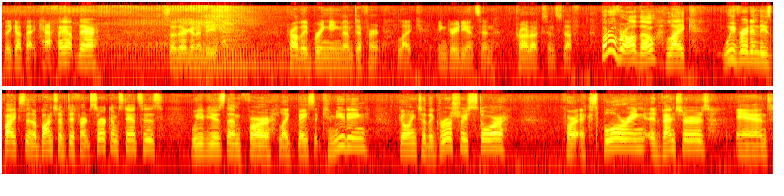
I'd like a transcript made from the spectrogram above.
they got that cafe up there. So they're gonna be probably bringing them different like ingredients and products and stuff. But overall though, like we've ridden these bikes in a bunch of different circumstances. We've used them for like basic commuting, going to the grocery store, for exploring adventures, and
